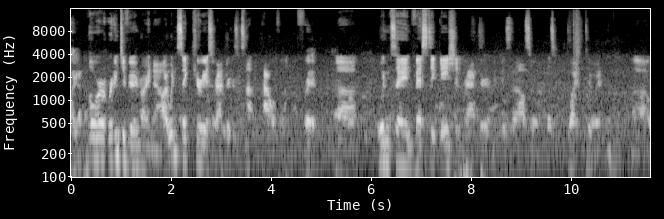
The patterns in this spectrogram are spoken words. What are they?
I got nothing. Oh, we're, we're interviewing right now. I wouldn't say curious raptor because it's not powerful enough. Right. Uh, I wouldn't say investigation raptor because that also doesn't quite do it. Uh,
